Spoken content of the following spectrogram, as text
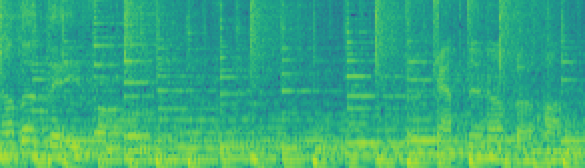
Another day for the captain of the heart.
